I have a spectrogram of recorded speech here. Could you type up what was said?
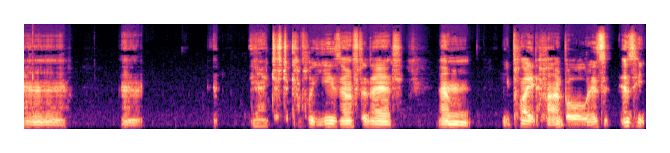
uh, uh, you know just a couple of years after that. Um, he played hardball as as he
